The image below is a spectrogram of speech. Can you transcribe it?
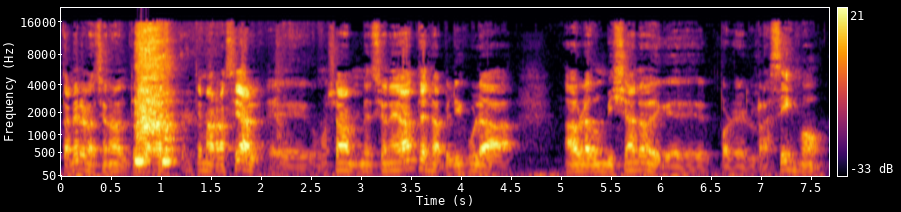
también relacionado al tema, al tema racial. Eh, como ya mencioné antes, la película habla de un villano de que por el racismo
